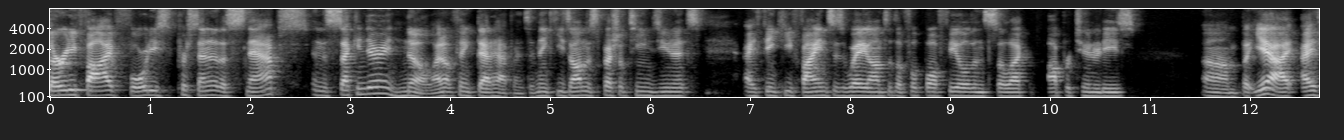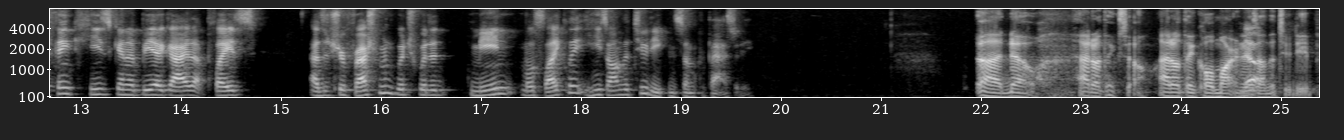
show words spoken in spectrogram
35, 40% of the snaps in the secondary? No, I don't think that happens. I think he's on the special teams units. I think he finds his way onto the football field and select opportunities. Um, but yeah, I, I think he's going to be a guy that plays as a true freshman, which would mean most likely he's on the two deep in some capacity. Uh, no, I don't think so. I don't think Cole Martin no. is on the two deep.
